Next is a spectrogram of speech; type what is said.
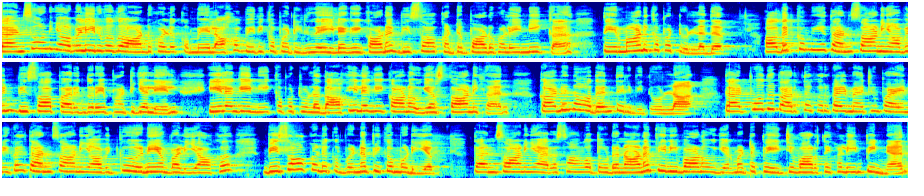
தன்சானியாவில் இருபது ஆண்டுகளுக்கு மேலாக விதிக்கப்பட்டிருந்த இலங்கைக்கான விசா கட்டுப்பாடுகளை நீக்க தீர்மானிக்கப்பட்டுள்ளது. அதற்குமே தன்சானியாவின் விசா பரிந்துரை பட்டியலில் இலங்கை நீக்கப்பட்டுள்ளதாக இலங்கைக்கான உயர்ஸ்தானிகர் கண்ணநாதன் தெரிவித்துள்ளார். தற்போது வர்த்தகர்கள் மற்றும் பயணிகள் தன்சானியாவிற்கு இணையம் வழியாக விசாக்களுக்கு விண்ணப்பிக்க முடியும். தன்சானிய அரசாங்கத்துடனான விரிவான உயர்மட்ட பேச்சுவார்த்தைகளின் பின்னர்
